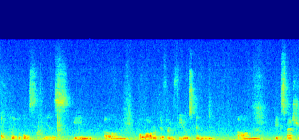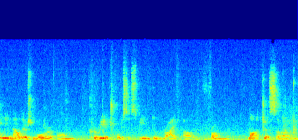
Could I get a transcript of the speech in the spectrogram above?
applicable science in um, a lot of different fields, and um, especially now there's more um, career choices being derived out from not just um,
